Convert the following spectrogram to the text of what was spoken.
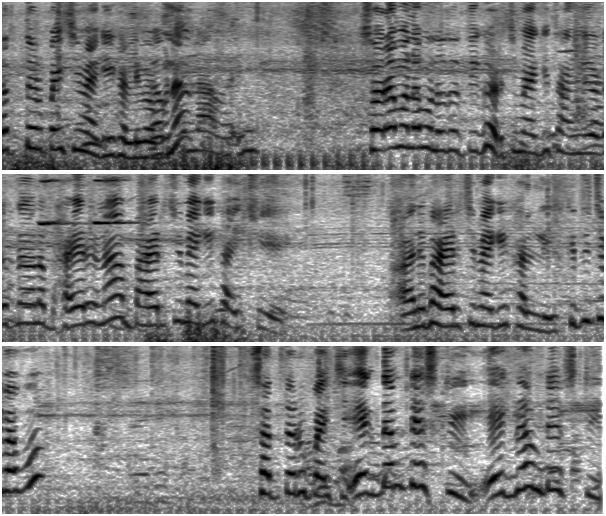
सत्तर रुपयाची मॅगी खाल्ली बाबू ना? स्वरा मला म्हणत होती घरची मॅगी चांगली लागत नाही. मला बाहेर आहे ना बाहेरची मॅगी खायची आहे. आणि बाहेरची मॅगी खाल्ली. कितीची बाबू? सत्तर रुपयाची. एकदम टेस्टी एकदम टेस्टी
